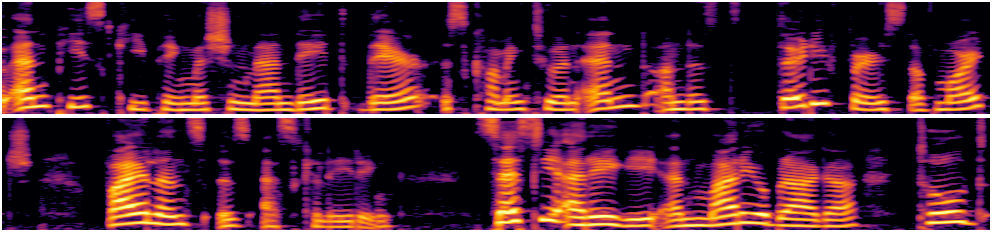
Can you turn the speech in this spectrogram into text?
UN peacekeeping mission mandate there is coming to an end on the 31st of March, violence is escalating. Ceci Aregi and Mario Braga told,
